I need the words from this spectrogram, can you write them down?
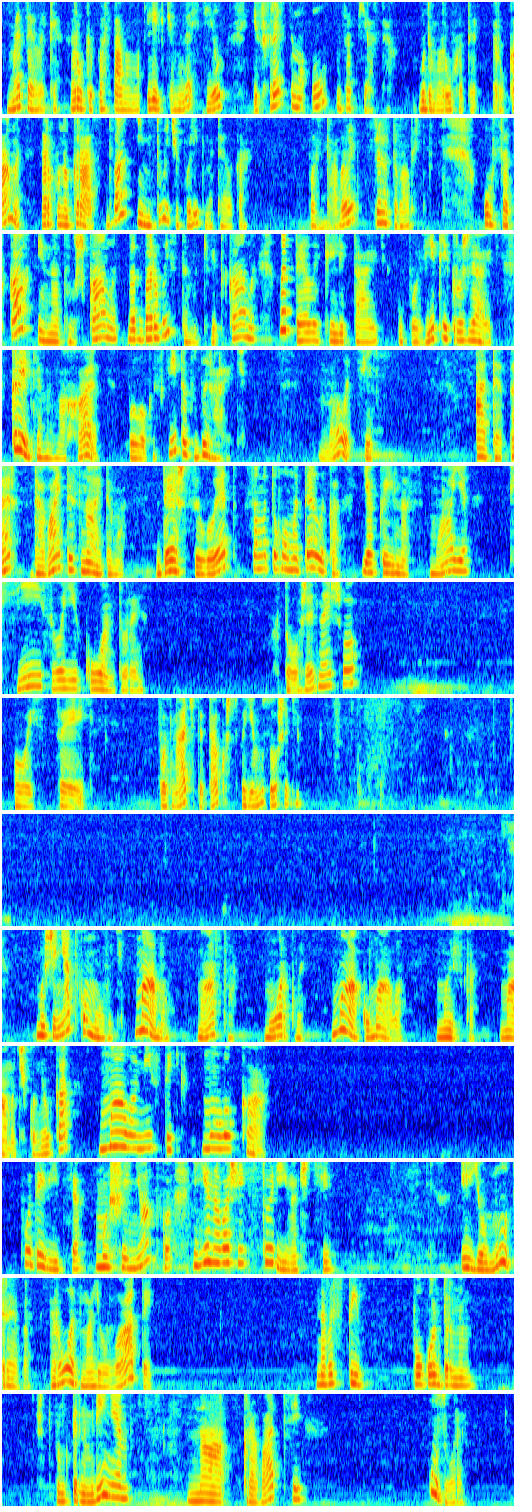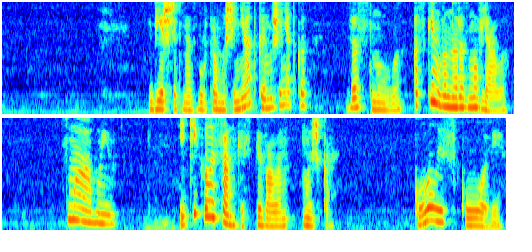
Метелики. Руки поставимо ліктями на стіл і схрестимо у зап'ястях. Будемо рухати руками на рахунок раз, два, імітуючи політ метелика. Поставили, приготувались. У садках і над лужками, над барвистими квітками метелики літають, у повітрі кружляють, крильцями махають, пилок із квіток збирають. Молодці. А тепер давайте знайдемо, де ж силует саме того метелика, який в нас має всі свої контури. Хто вже знайшов? Ось цей. Позначте також в своєму зошиті. Мишенятко мовить Мамо, масла, моркви, маку мало, миска, мамочко мілка, мало містить молока. Подивіться, мишенятко є на вашій сторіночці. І йому треба розмалювати, навести по контурним пунктирним лініям на кроватці узори. Віршик у нас був про мишенятко, і мишенятко заснуло. А з ким воно розмовляло? З мамою. Які колесанки співала мишка? Колискові.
